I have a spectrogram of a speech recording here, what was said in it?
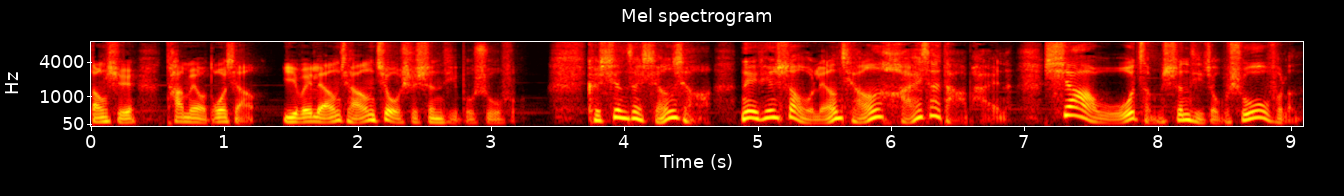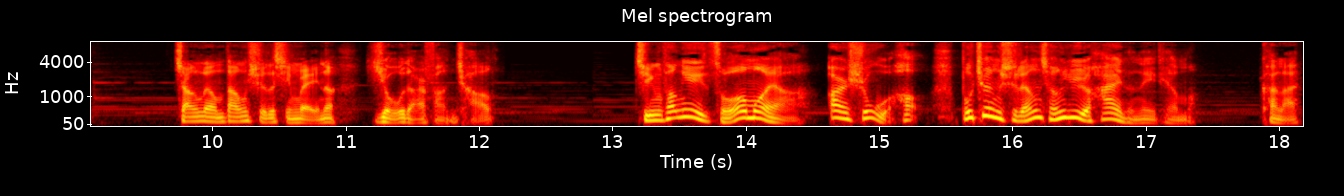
当时他没有多想，以为梁强就是身体不舒服。可现在想想，那天上午梁强还在打牌呢，下午怎么身体就不舒服了呢？张亮当时的行为呢，有点反常。警方一琢磨呀，二十五号不正是梁强遇害的那天吗？看来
